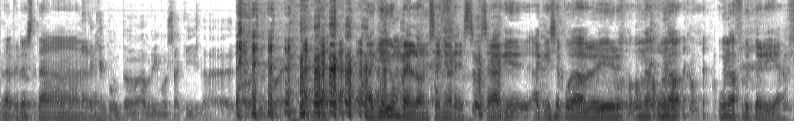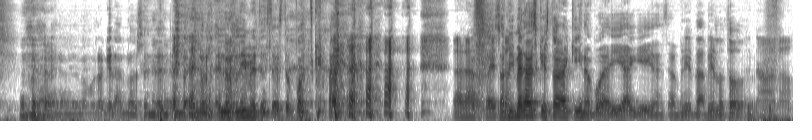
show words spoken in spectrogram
la cresta ¿Hasta qué punto abrimos aquí la, el abanico, eh? Aquí hay un melón, señores. O sea, aquí, aquí se puede abrir una, una, una frutería. Venga, Vamos a quedarnos en, en- en- en los, en los límites de este podcast. No, no, puedes La con- primera vez que estoy aquí, no puedo ir aquí a abrir, abrirlo todo. No, no,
